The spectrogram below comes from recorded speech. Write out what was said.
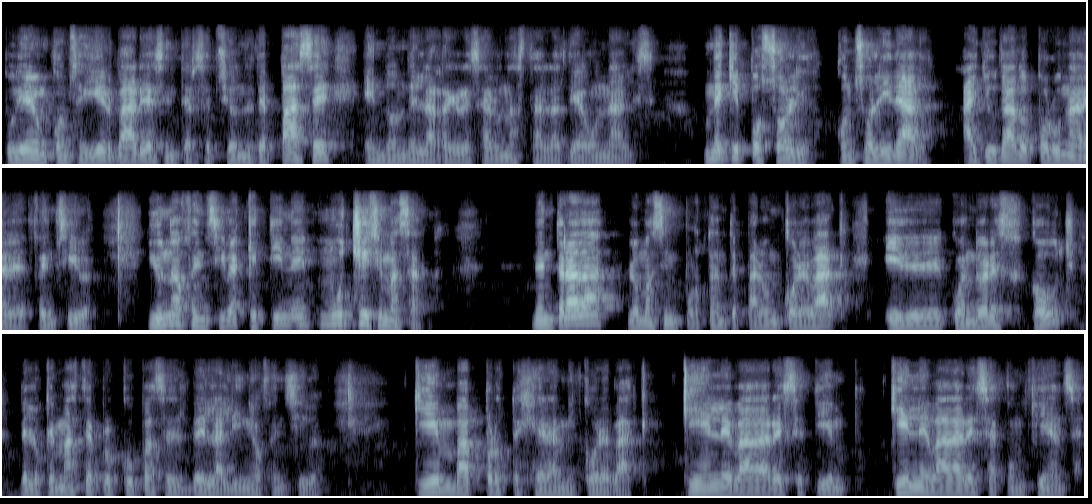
pudieron conseguir varias intercepciones de pase en donde la regresaron hasta las diagonales. Un equipo sólido, consolidado, ayudado por una defensiva y una ofensiva que tiene muchísimas armas. De entrada, lo más importante para un coreback y cuando eres coach, de lo que más te preocupas es de la línea ofensiva. ¿Quién va a proteger a mi coreback? ¿Quién le va a dar ese tiempo? ¿Quién le va a dar esa confianza?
